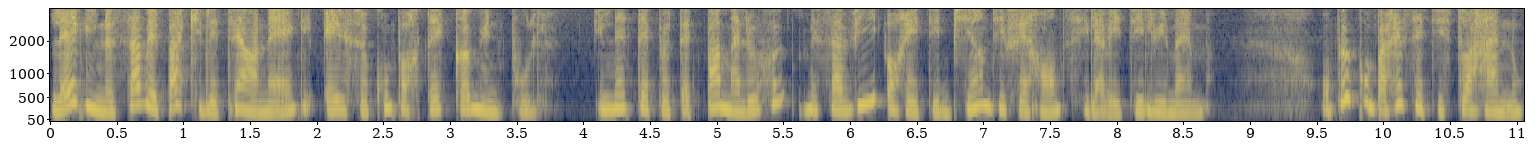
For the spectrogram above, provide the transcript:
L'aigle ne savait pas qu'il était un aigle et il se comportait comme une poule. Il n'était peut-être pas malheureux, mais sa vie aurait été bien différente s'il avait été lui-même. On peut comparer cette histoire à nous.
